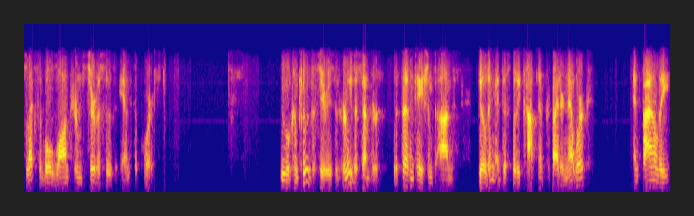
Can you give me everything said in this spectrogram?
flexible long-term services and support. We will conclude the series in early December with presentations on building a disability competent provider network, and finally,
